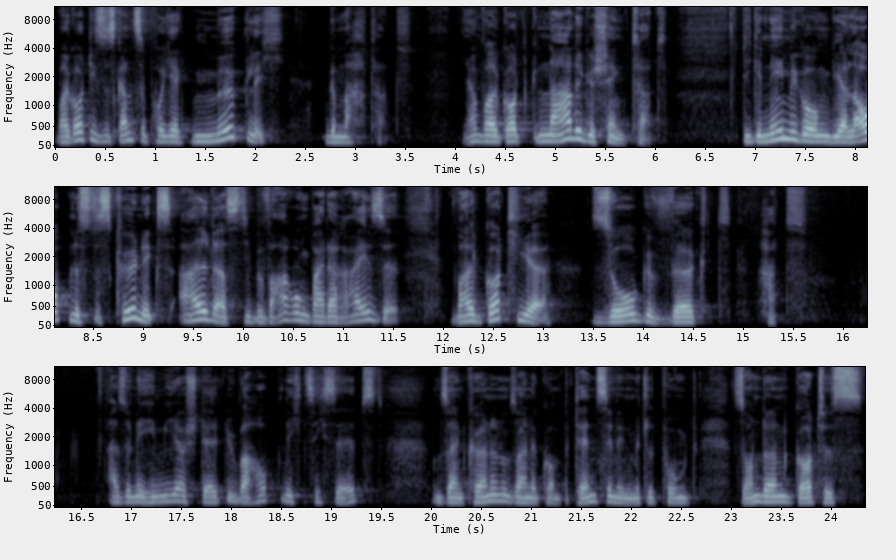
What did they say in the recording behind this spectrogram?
weil Gott dieses ganze Projekt möglich gemacht hat, ja, weil Gott Gnade geschenkt hat. Die Genehmigung, die Erlaubnis des Königs, all das, die Bewahrung bei der Reise, weil Gott hier so gewirkt hat. Also Nehemia stellt überhaupt nicht sich selbst und sein Können und seine Kompetenz in den Mittelpunkt, sondern Gottes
